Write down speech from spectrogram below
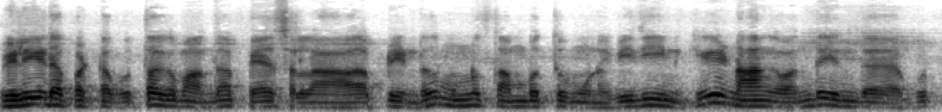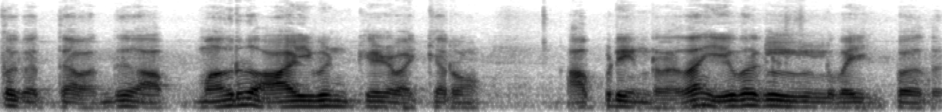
வெளியிடப்பட்ட புத்தகமாக இருந்தால் பேசலாம் அப்படின்றது முந்நூற்றி ஐம்பத்தி மூணு விதியின் கீழ் நாங்கள் வந்து இந்த புத்தகத்தை வந்து அப்- மறு ஆய்வின் கீழ் வைக்கிறோம் அப்படின்றதான் இவர்கள் வைப்பது.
